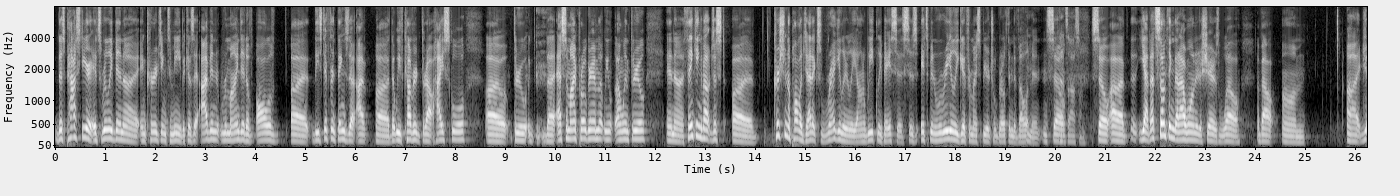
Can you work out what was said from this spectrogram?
this past year, it's really been uh, encouraging to me because I've been reminded of all of uh, these different things that I uh, that we've covered throughout high school, uh, through the SMI program that we I went through, and uh, thinking about just Christian apologetics regularly on a weekly basis is it's been really good for my spiritual growth and development. And so That's awesome. so uh, yeah, that's something that I wanted to share as well about um, uh, j-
